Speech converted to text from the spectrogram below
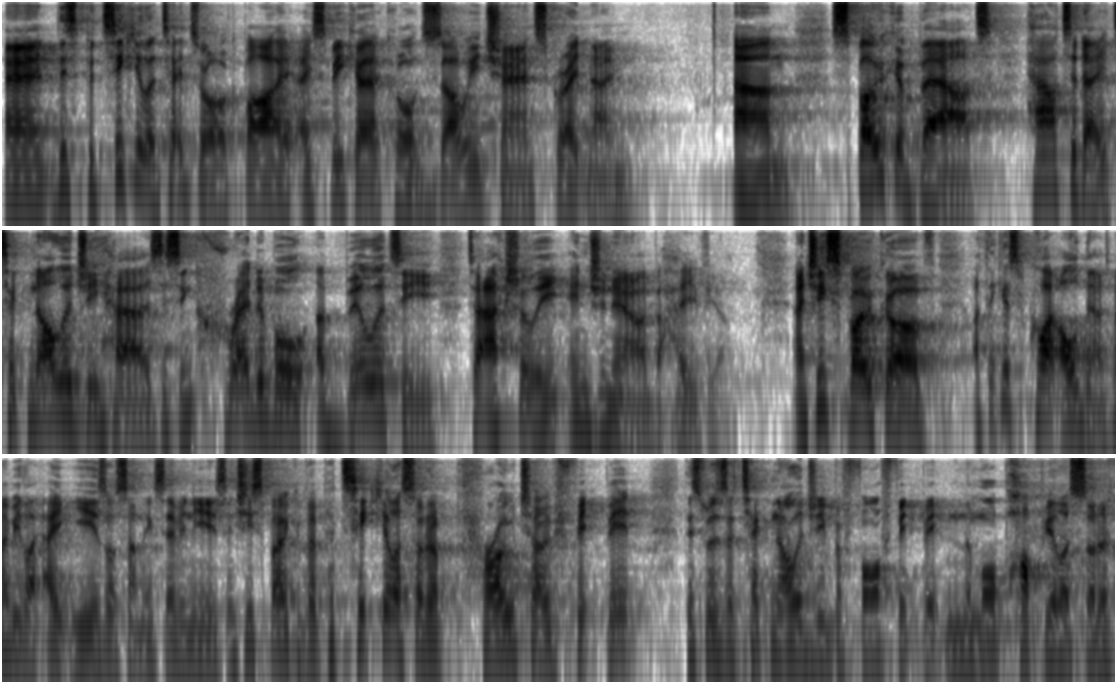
And this particular TED talk by a speaker called Zoe Chance, great name, um, spoke about how today technology has this incredible ability to actually engineer our behavior. And she spoke of, I think it's quite old now, it's maybe like eight years or something, seven years. And she spoke of a particular sort of proto Fitbit this was a technology before Fitbit and the more popular sort of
